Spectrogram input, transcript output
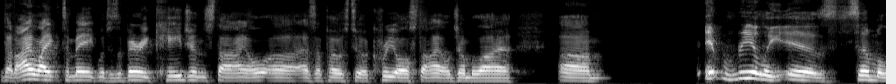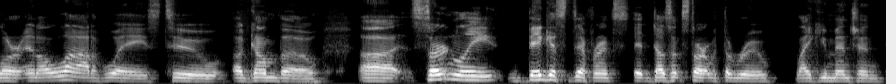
that i like to make which is a very cajun style uh, as opposed to a creole style jambalaya um, it really is similar in a lot of ways to a gumbo. Uh, certainly biggest difference it doesn't start with the roux like you mentioned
